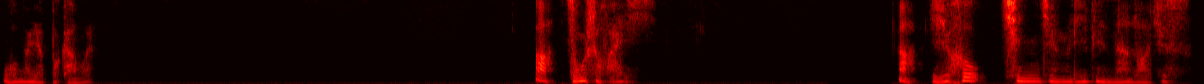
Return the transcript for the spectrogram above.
我们也不敢问。啊，总是怀疑。啊，以后亲近李炳南老居士，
